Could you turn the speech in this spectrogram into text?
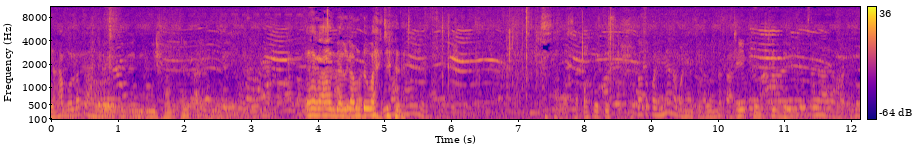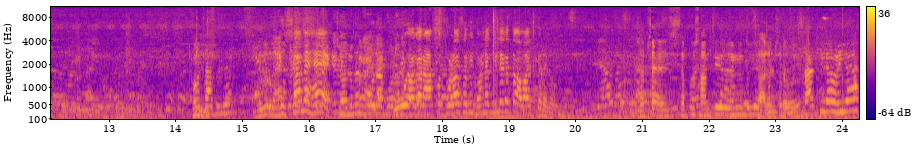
यहाँ बोला तो हम बोला guys welcome to my channel तो पहने ना बढ़िया ठीक ठीक ठीक कौन सा गुस्सा में है चंदन वो अगर आपको थोड़ा सा भी भनक मिलेगा तो आवाज़ करेगा सब सबको शांति रहने बोलिए शांति रहो भैया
